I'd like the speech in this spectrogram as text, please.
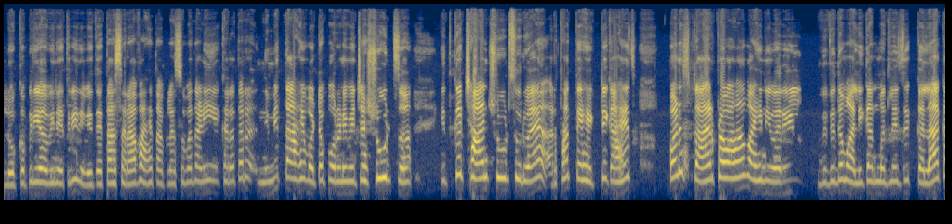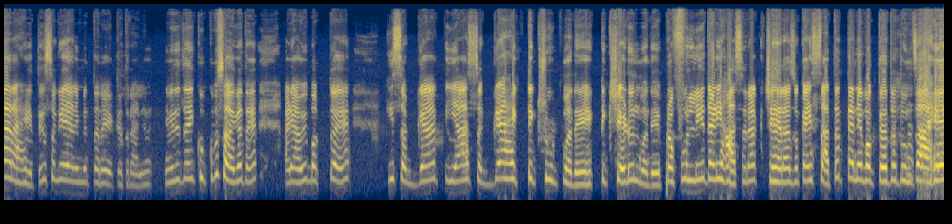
लोकप्रिय अभिनेत्री निवेदिता सराफ आहेत आपल्यासोबत आणि खरं तर निमित्त आहे वटपौर्णिमेच्या शूटचं. इतकं छान शूट सुरू आहे. अर्थात ते हेक्टिक आहेच. पण स्टार प्रवाह वाहिनीवरील विविध मालिकांमधले जे कलाकार आहेत ते सगळे या निमित्ताने एकत्र आले. निवेदिता खूप खूप स्वागत आहे. आणि आम्ही बघतोय की सगळ्यात या सगळ्या हेक्टिक शूटमध्ये हेक्टिक शेड्यूलमध्ये प्रफुल्लित आणि हासराक चेहरा जो काही सातत्याने बघतोय तो तुमचा आहे.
